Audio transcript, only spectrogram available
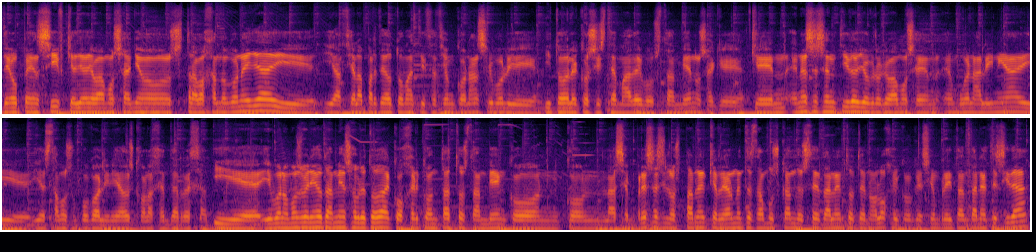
de OpenShift, que ya llevamos años trabajando con ella, y, y hacia la parte de automatización con Ansible y, y todo el ecosistema DevOps también. O sea que, que en, en, ese sentido yo creo que vamos en, en buena línea y, y, estamos un poco alineados con la gente de Red Hat. Y, eh, bueno, hemos venido también sobre todo a coger contactos también con, con, las empresas y los partners que realmente están buscando este talento tecnológico que siempre hay tanta necesidad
